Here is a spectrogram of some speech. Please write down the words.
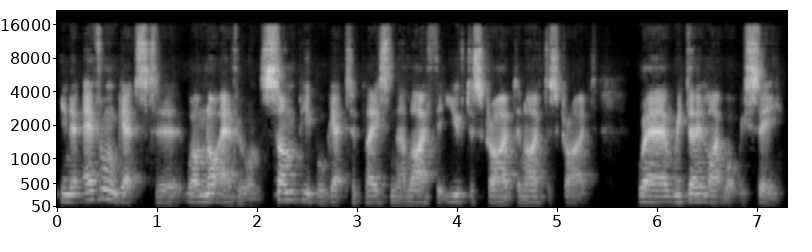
you know, everyone gets to, well, not everyone, some people get to a place in their life that you've described and I've described where we don't like what we see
